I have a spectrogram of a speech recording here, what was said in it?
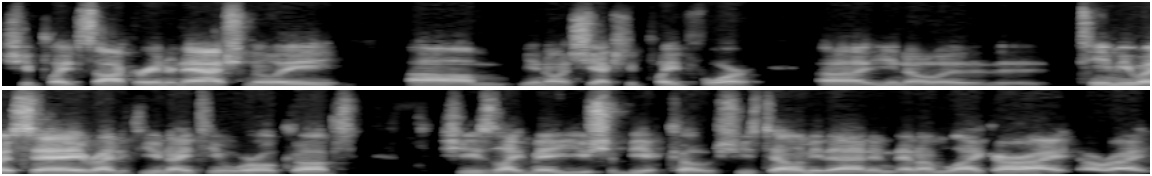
she played soccer internationally. Um, you know, and she actually played for uh, you know uh, Team USA right at the U19 World Cups. She's like, man, you should be a coach. She's telling me that, and, and I'm like, all right, all right.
